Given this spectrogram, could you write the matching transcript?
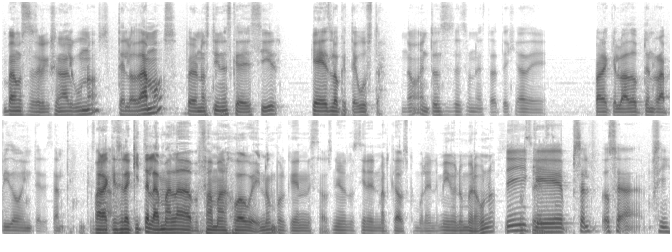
Vamos a seleccionar algunos. Te lo damos, pero nos tienes que decir qué es lo que te gusta. ¿no? Entonces es una estrategia de para que lo adopten rápido e interesante. Para está- que se le quite la mala fama a Huawei, ¿no? Porque en Estados Unidos los tienen marcados como el enemigo número uno. Sí, Entonces, que, pues, o sea, sí,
